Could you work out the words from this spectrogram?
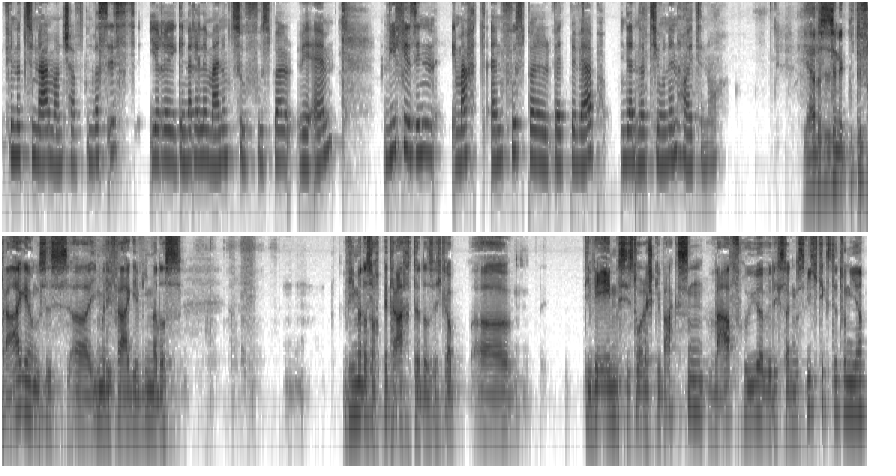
für Nationalmannschaften. Was ist Ihre generelle Meinung zu Fußball-WM? Wie viel Sinn macht ein Fußballwettbewerb in den Nationen heute noch? Ja, das ist eine gute Frage und es ist äh, immer die Frage, wie man das, wie man das auch betrachtet. Also ich glaube, äh, die WM ist historisch gewachsen, war früher, würde ich sagen, das wichtigste Turnier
